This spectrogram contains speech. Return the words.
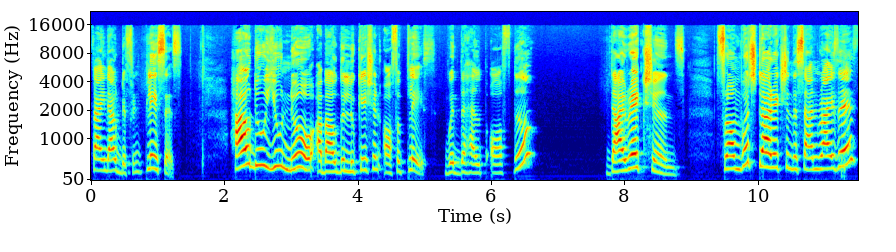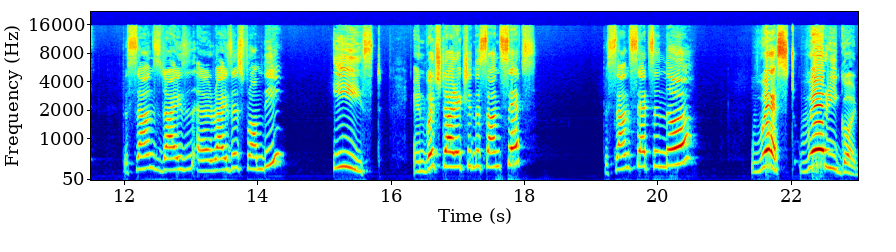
find out different places. How do you know about the location of a place? With the help of the directions. From which direction the sun rises? The sun rises, uh, rises from the east. In which direction the sun sets? The sun sets in the west. Very good.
